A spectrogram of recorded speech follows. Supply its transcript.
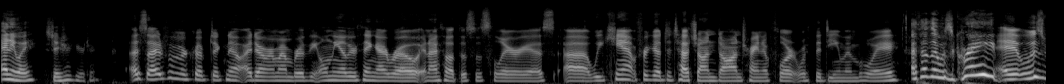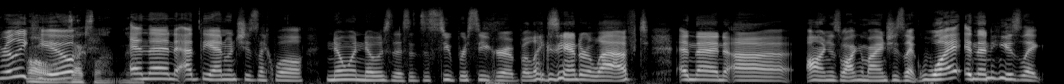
anyway, Stacia, your turn. Aside from a cryptic note, I don't remember the only other thing I wrote, and I thought this was hilarious. Uh, we can't forget to touch on Dawn trying to flirt with the demon boy. I thought that was great. It was really Oh, cute. it was excellent. yeah. And then at the end, when she's like, "Well, no one knows this; it's a super secret," but like Xander left, and then uh Anya's walking by, and she's like, "What?" And then he's like,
